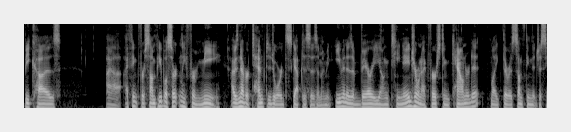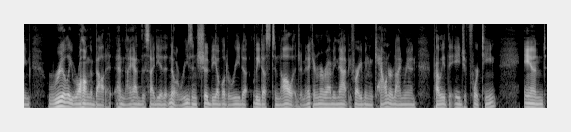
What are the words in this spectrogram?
because uh, I think for some people, certainly for me, I was never tempted towards skepticism. I mean, even as a very young teenager, when I first encountered it, like there was something that just seemed really wrong about it. And I had this idea that no, reason should be able to read, lead us to knowledge. I mean, I can remember having that before I even encountered Ayn Rand, probably at the age of 14. And,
